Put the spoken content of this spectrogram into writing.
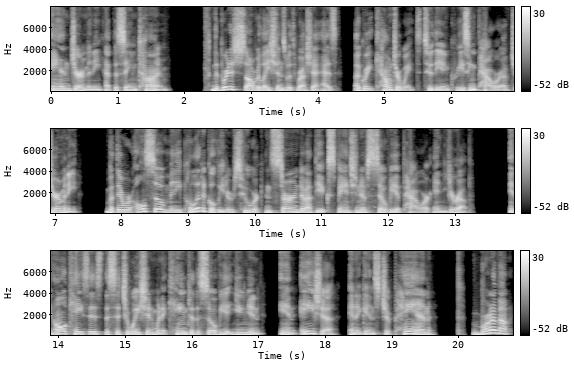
and Germany at the same time. The British saw relations with Russia as a great counterweight to the increasing power of Germany, but there were also many political leaders who were concerned about the expansion of Soviet power in Europe. In all cases, the situation when it came to the Soviet Union in Asia and against Japan brought about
